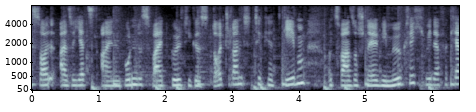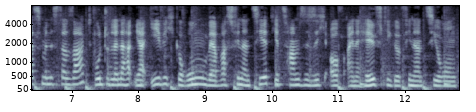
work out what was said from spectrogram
Es soll also jetzt ein bundesweit gültiges Deutschland-Ticket geben und zwar so schnell wie möglich, wie der Verkehrsminister sagt. Bund und Länder hatten ja ewig gerungen, wer was finanziert. Jetzt haben sie sich auf eine hälftige Finanzierung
